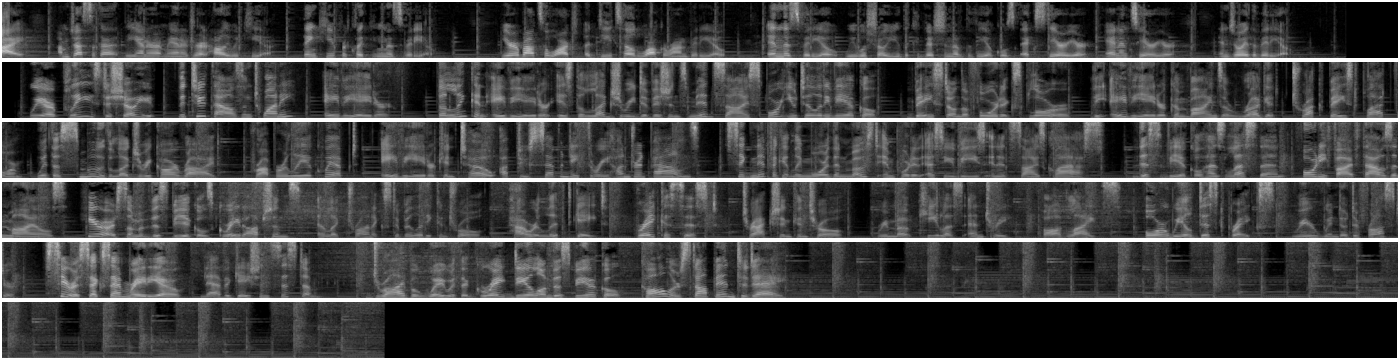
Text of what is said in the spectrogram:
Hi, I'm Jessica, the Internet Manager at Hollywood Kia. Thank you for clicking this video. You're about to watch a detailed walk-around video. In this video, we will show you the condition of the vehicle's exterior and interior. Enjoy the video. We are pleased to show you the 2020 Aviator. The Lincoln Aviator is the luxury division's mid-size sport utility vehicle. Based on the Ford Explorer, the Aviator combines a rugged, truck-based platform with a smooth luxury car ride. Properly equipped, Aviator can tow up to 7,300 pounds, significantly more than most imported SUVs in its size class. This vehicle has less than 45,000 miles. Here are some of this vehicle's great options. Electronic stability control, power lift gate, brake assist, traction control, remote keyless entry, fog lights, four-wheel disc brakes, rear window defroster, Sirius XM radio, navigation system. Drive away with a great deal on this vehicle. Call or stop in today.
